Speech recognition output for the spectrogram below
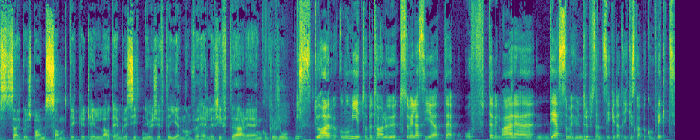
særkullsbarn samtykker til at en blir sittende i uskifte, gjennomfør heller skiftet. Er det en konklusjon? Hvis du har økonomi til å betale ut, så vil jeg si at det ofte vil være det som er 100 sikkert at ikke skaper konflikt.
